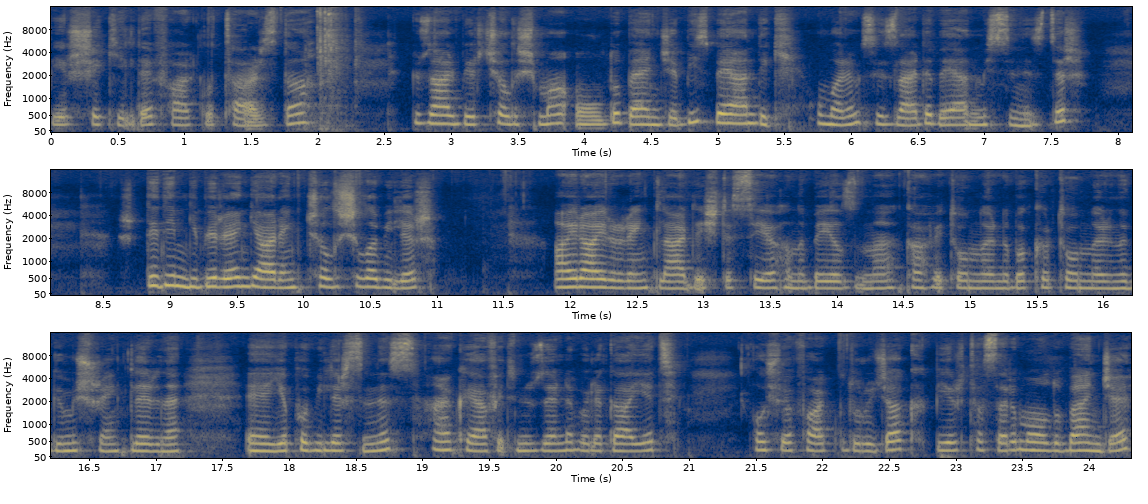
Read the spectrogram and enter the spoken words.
bir şekilde farklı tarzda güzel bir çalışma oldu bence. Biz beğendik. Umarım sizler de beğenmişsinizdir. Dediğim gibi rengarenk çalışılabilir. Ayrı ayrı renklerde işte siyahını, beyazını, kahve tonlarını, bakır tonlarını, gümüş renklerine e, yapabilirsiniz. Her kıyafetin üzerine böyle gayet hoş ve farklı duracak bir tasarım oldu bence.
